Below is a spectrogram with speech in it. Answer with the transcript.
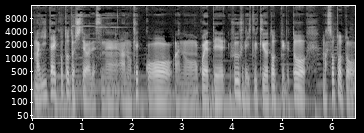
まあ、言いたいこととしてはですねあの結構あのこうやって夫婦で育休を取ってると、まあ、外と、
